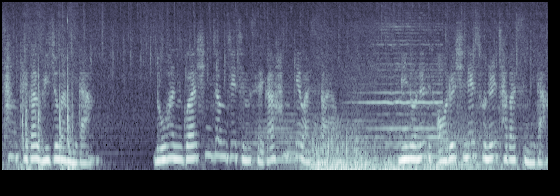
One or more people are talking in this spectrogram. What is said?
상태가 위중합니다. 노환과 심정지 증세가 함께 왔어요. 민호는 어르신의 손을 잡았습니다.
